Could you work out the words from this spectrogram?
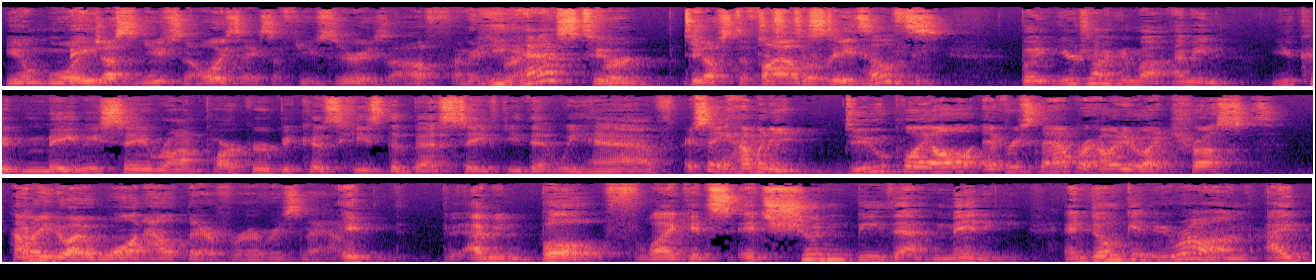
You know, Well, maybe- Justin Houston always takes a few series off. I mean, he for- has to, to justifiable just to reasons. healthy. But you're talking about. I mean, you could maybe say Ron Parker because he's the best safety that we have. Are you saying how many do play all every snap, or how many do I trust? How I many mean- do I want out there for every snap? It, I mean, both. Like it's it shouldn't be that many. And don't get me wrong, I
